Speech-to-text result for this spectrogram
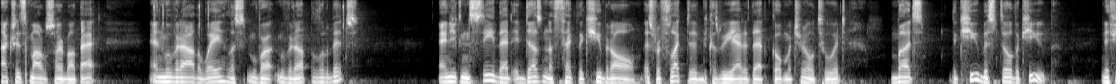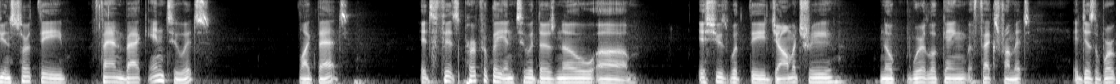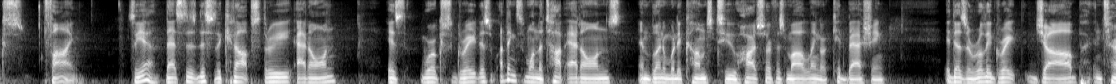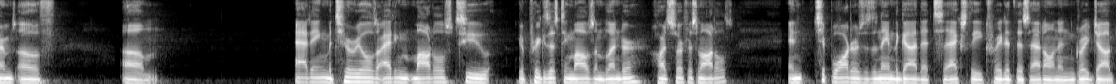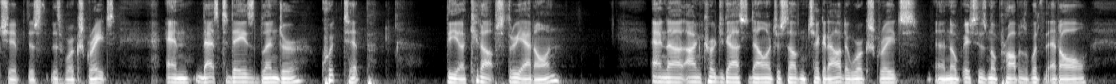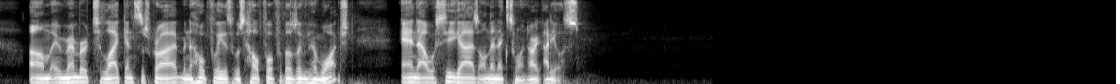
Actually, this model, sorry about that, and move it out of the way. Let's move our, move it up a little bit. And you can see that it doesn't affect the cube at all. It's reflective because we added that gold material to it, but the cube is still the cube. And if you insert the fan back into it, like that, it fits perfectly into it. There's no uh, issues with the geometry, no weird looking effects from it. It just works fine. So yeah, that's this is the KitOps 3 add-on. It works great. It's, I think it's one of the top add-ons in Blender when it comes to hard surface modeling or kit bashing. It does a really great job in terms of um, adding materials or adding models to your pre-existing models in Blender, hard surface models. And Chipp Walters is the name of the guy that actually created this add-on and great job Chipp. This this works great. And that's today's Blender quick tip the uh, KitOps 3 add-on. And uh, I encourage you guys to download yourself and check it out. It works great. Uh, no issues, no problems with it at all. Um, remember to like and subscribe, and hopefully this was helpful for those of you who have watched. And I will see you guys on the next one. All right, adios.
